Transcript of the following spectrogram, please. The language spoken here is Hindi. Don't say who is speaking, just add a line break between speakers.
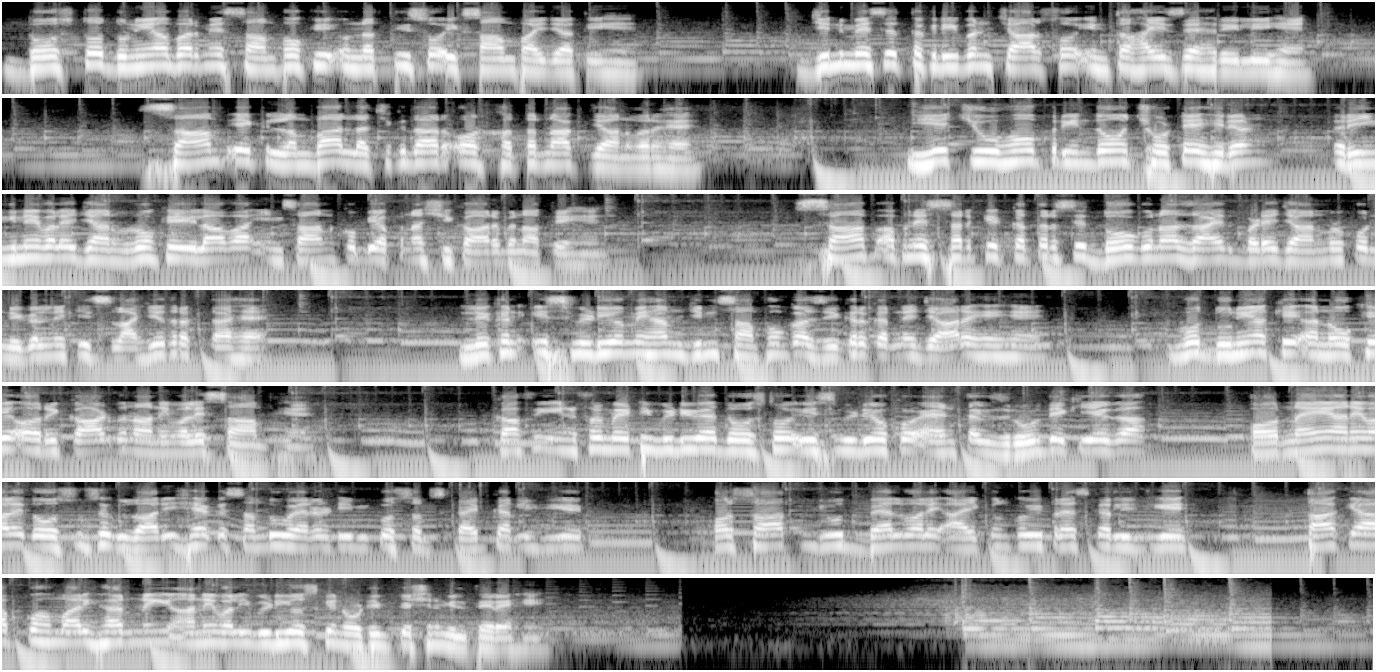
दोस्तों, दुनिया भर में सांपों की उनतीस सौ इकसाम पाई जाती हैं, जिनमें से तकरीबन 400 सौ इंतहाई जहरीली हैं। सांप एक लंबा, लचकदार और ख़तरनाक जानवर है। ये चूहों, परिंदों, छोटे हिरण, रेंगने वाले जानवरों के अलावा इंसान को भी अपना शिकार बनाते हैं। सांप अपने सर के कतर से दो गुना जायद बड़े जानवर को निगलने की सलाहियत रखता है। लेकिन इस वीडियो में हम जिन सांपों का ज़िक्र करने जा रहे हैं, वो दुनिया के अनोखे और रिकॉर्ड बनाने वाले सांप हैं। काफ़ी इन्फॉर्मेटिव वीडियो है दोस्तों। इस वीडियो को एंड तक ज़रूर देखिएगा। और नए आने वाले दोस्तों से गुजारिश है कि संधु वायरल टीवी को सब्सक्राइब कर लीजिए और साथ मौजूद बेल वाले आइकन को भी प्रेस कर लीजिए, ताकि आपको हमारी हर नई आने वाली वीडियोस के नोटिफिकेशन मिलते रहें।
